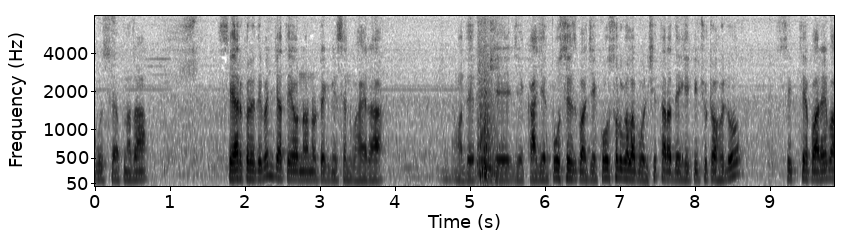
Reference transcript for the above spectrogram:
অবশ্যই আপনারা শেয়ার করে দেবেন যাতে অন্যান্য টেকনিশিয়ান ভাইরা আমাদের যে যে কাজের প্রসেস বা যে কৌশলগুলো বলছি, তারা দেখে কিছুটা হলেও শিখতে পারে বা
